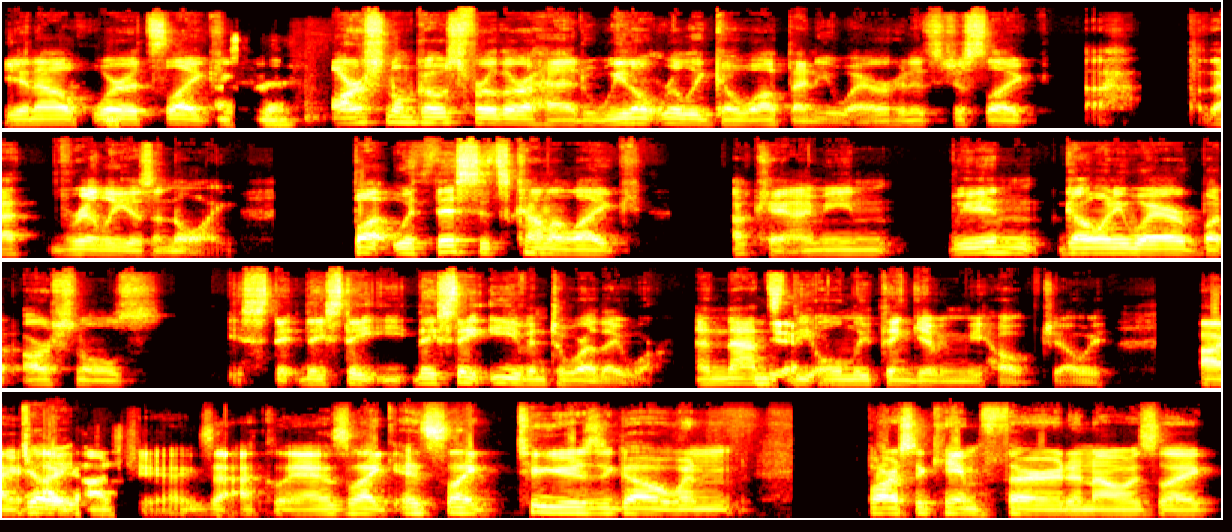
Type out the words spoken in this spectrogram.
You know, where it's like Arsenal goes further ahead, we don't really go up anywhere, and it's just like ah, that really is annoying. But with this, it's kind of like, okay, I mean, we didn't go anywhere, but Arsenal's sta- they stay they stay even to where they were, and that's Yeah. the only thing giving me hope, Joey. I, I got you exactly. I was like, it's like two years ago when Barca came third, and I was like,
